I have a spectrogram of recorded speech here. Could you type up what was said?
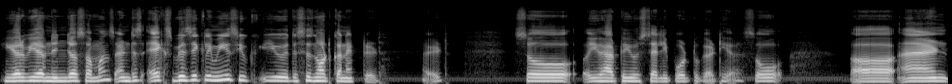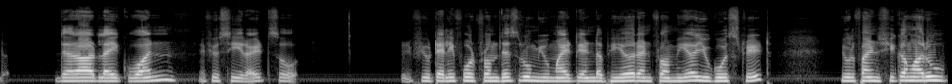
Here we have ninja summons and this x basically means you you this is not connected right? So you have to use teleport to get here. So uh, and there are like one if you see right? So if you teleport from this room you might end up here and from here you go straight. You will find shikamaru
